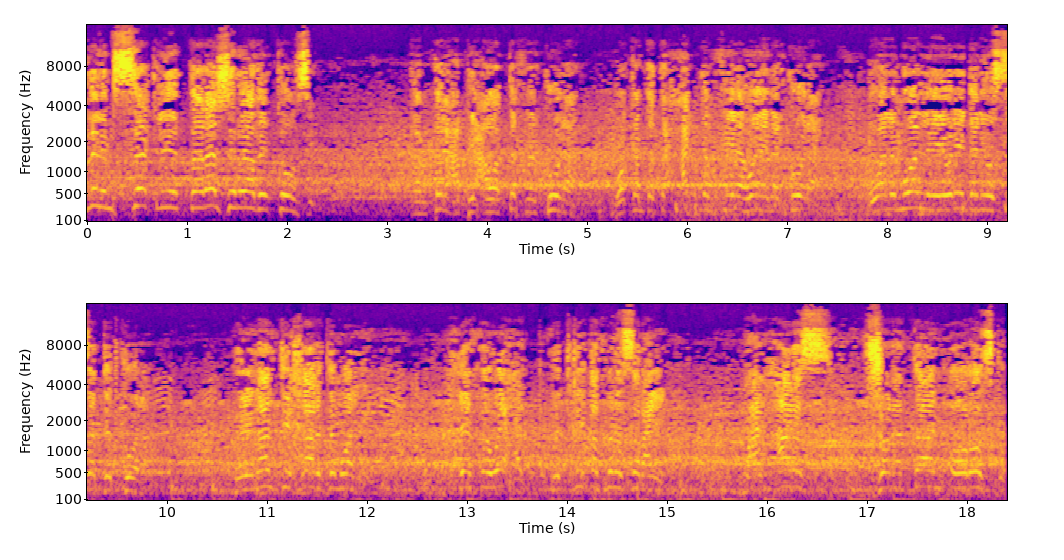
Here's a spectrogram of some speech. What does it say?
للمساك للترجي الرياضي التونسي. كم تلعب بعواطفنا الكرة وكم تتحكم في أهوائنا الكرة المولي يريد أن يسدد كرة بينالتي خالد المولي. 3 1 في الدقيقة 78 مع الحارس جوناثان أوروسكو.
